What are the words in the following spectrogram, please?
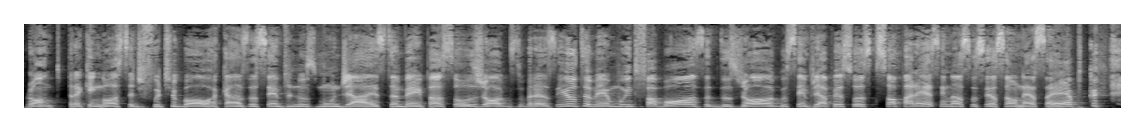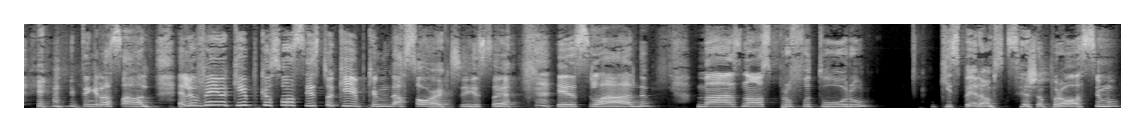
pronto, para quem gosta de futebol, a casa sempre nos mundiais também passou os Jogos do Brasil, também é muito famosa dos jogos, sempre há pessoas que só aparecem na associação nessa época, é muito engraçado. Ela, eu venho aqui porque eu só assisto aqui, porque me dá sorte, isso é esse lado. Mas nós, para o futuro, que esperamos que seja próximo.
